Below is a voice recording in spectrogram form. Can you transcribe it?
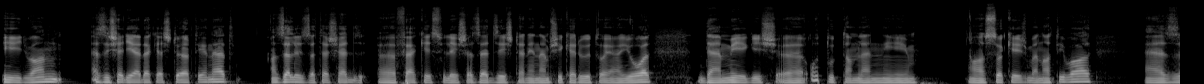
Így van, ez is egy érdekes történet. Az előzetes ed- felkészülés az edzés nem sikerült olyan jól, de mégis ott tudtam lenni a szökésben Atival. Ez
